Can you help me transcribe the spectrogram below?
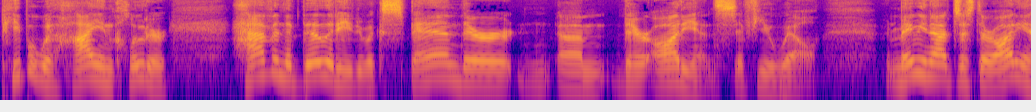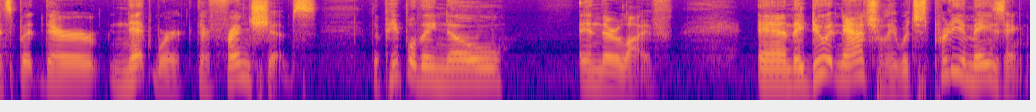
people with high includer have an ability to expand their um, their audience, if you will. Maybe not just their audience, but their network, their friendships, the people they know in their life. And they do it naturally, which is pretty amazing.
